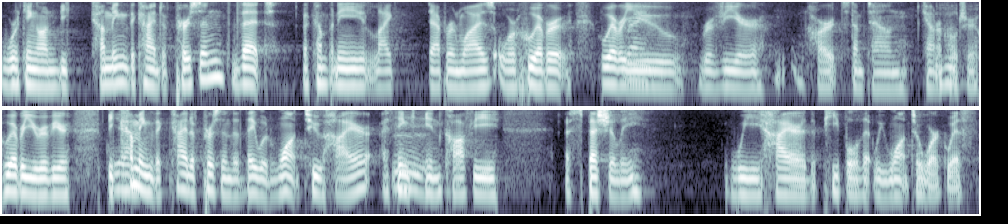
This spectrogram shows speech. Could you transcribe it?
working on becoming the kind of person that a company like dapper and wise or whoever whoever Right. you revere heart stumptown mm-hmm. counterculture whoever you revere becoming the kind of person that they would want to hire i think mm. in coffee especially we hire the people that we want to work with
